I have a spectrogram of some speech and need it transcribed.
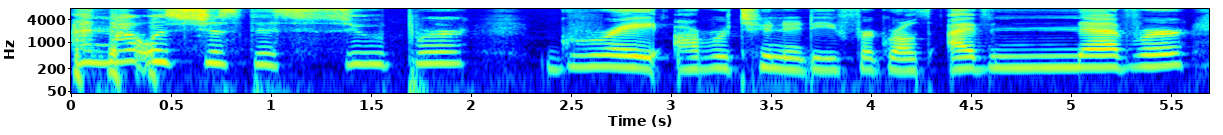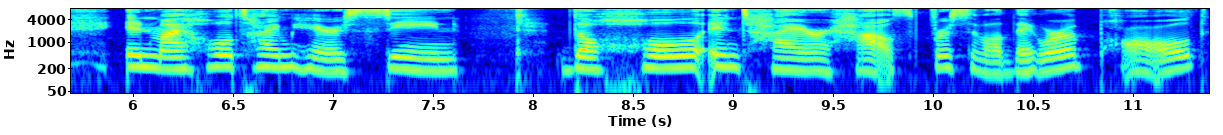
and that was just this super great opportunity for growth. I've never in my whole time here seen the whole entire house. First of all, they were appalled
